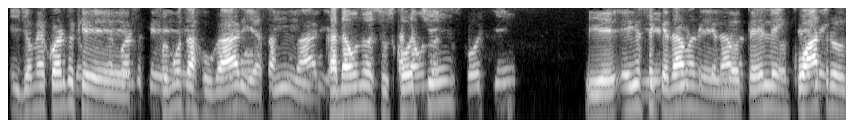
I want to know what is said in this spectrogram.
y yo me acuerdo que fuimos a jugar y así, cada uno de sus coches. Y ellos se quedaban en el hotel en cuatro,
